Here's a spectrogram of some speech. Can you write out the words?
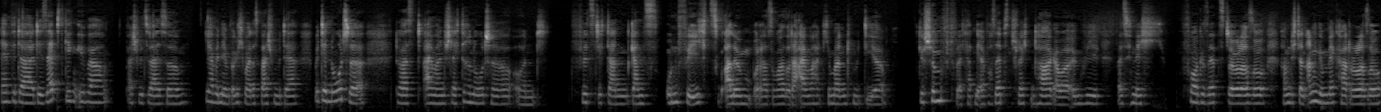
Entweder dir selbst gegenüber, beispielsweise, ja, wir nehmen wirklich mal das Beispiel mit der, mit der Note. Du hast einmal eine schlechtere Note und fühlst dich dann ganz unfähig zu allem oder sowas. Oder einmal hat jemand mit dir geschimpft, vielleicht hatten die einfach selbst einen schlechten Tag, aber irgendwie, weiß ich nicht, Vorgesetzte oder so, haben dich dann angemeckert oder so.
